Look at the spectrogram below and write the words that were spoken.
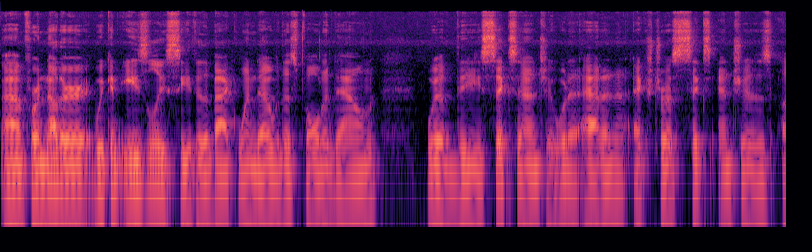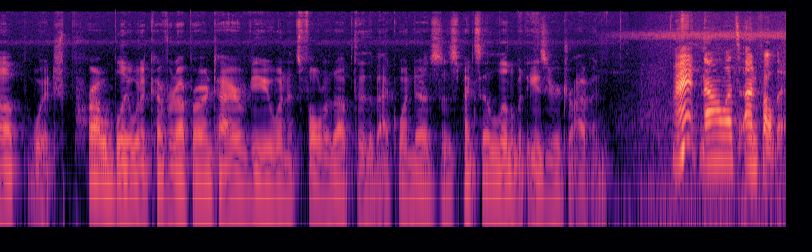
Um, for another, we can easily see through the back window with this folded down. With the 6 inch, it would have added an extra 6 inches up, which probably would have covered up our entire view when it's folded up through the back window. So this makes it a little bit easier driving. Alright, now let's unfold it.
